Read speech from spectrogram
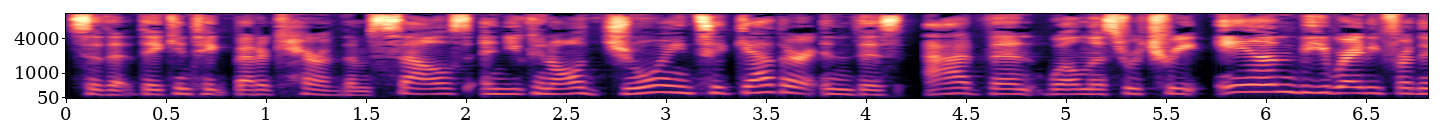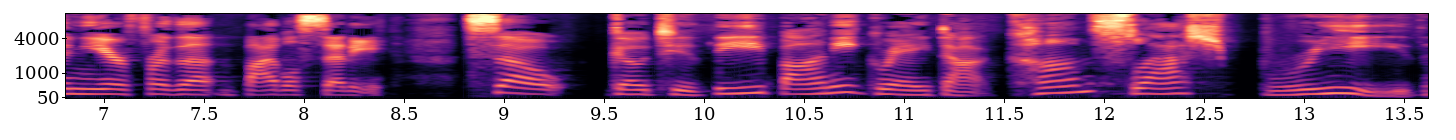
so that they can take better care of themselves and you can all join together in this advent wellness retreat and be ready for the new year for the bible study. So go to thebonniegray.com slash breathe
